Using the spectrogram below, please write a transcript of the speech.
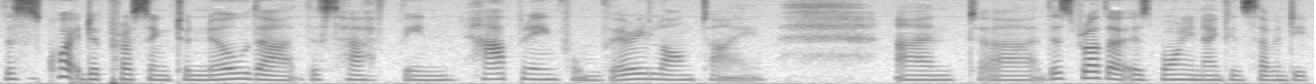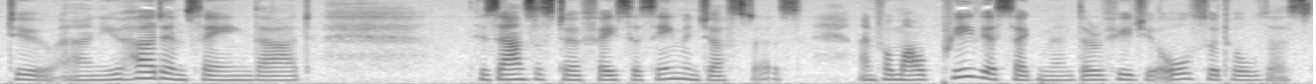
this is quite depressing to know that this have been happening for a very long time. And uh, this brother is born in 1972, and you heard him saying that his ancestor faced the same injustice. And from our previous segment, the refugee also told us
